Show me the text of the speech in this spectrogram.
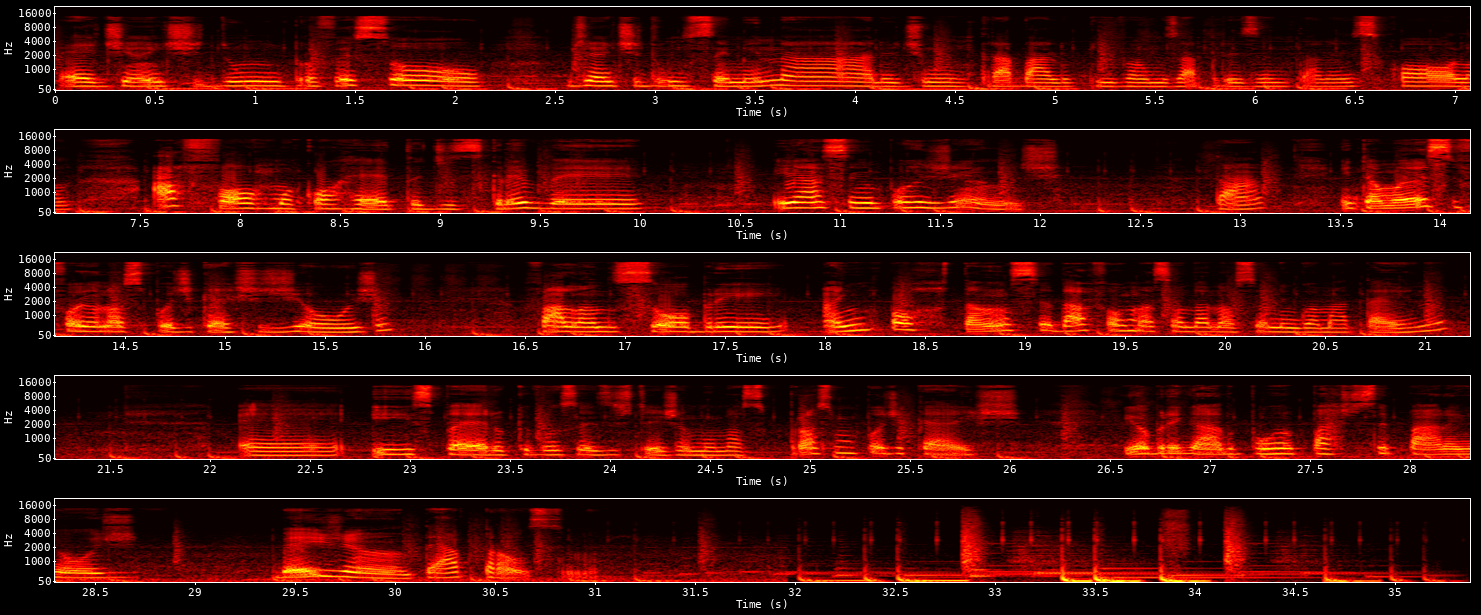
é, diante de um professor, diante de um seminário, de um trabalho que vamos apresentar na escola, a forma correta de escrever e assim por diante, tá? Então, esse foi o nosso podcast de hoje, falando sobre a importância da formação da nossa língua materna. É, e espero que vocês estejam no nosso próximo podcast e obrigado por participarem hoje. Beijão, até a próxima.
